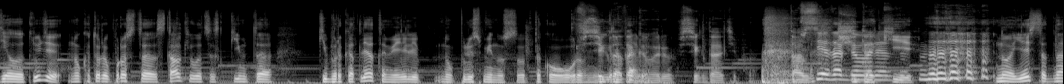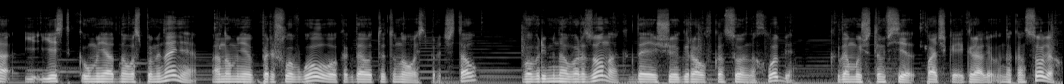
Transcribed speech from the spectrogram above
делают люди, ну, которые просто сталкиваются с какими-то киберкотлетами или, ну, плюс-минус вот такого уровня Всегда так игроками. говорю, всегда, типа. Там Все так говорят. Но есть одна, есть у меня одно воспоминание, оно мне пришло в голову, когда вот эту новость прочитал. Во времена Warzone, когда я еще играл в консольных лобби, когда мы еще там все пачкой играли на консолях,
